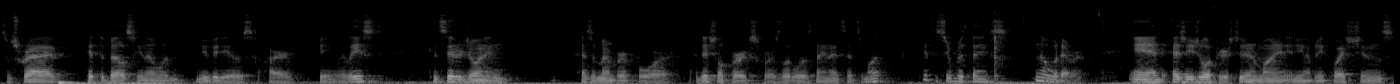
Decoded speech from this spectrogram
subscribe, hit the bell so you know when new videos are being released. Consider joining as a member for additional perks for as little as 99 cents a month. Hit the super thanks, you know, whatever. And as usual, if you're a student of mine and you have any questions,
